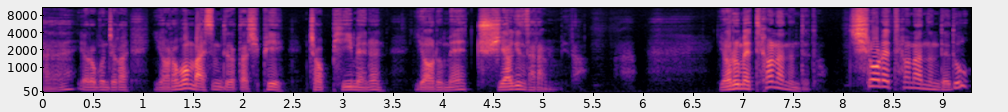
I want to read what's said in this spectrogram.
예, 여러분 제가 여러 번 말씀드렸다시피 저 비매는 여름에 쥐약인 사람입니다. 여름에 태어났는데도 7월에 태어났는데도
